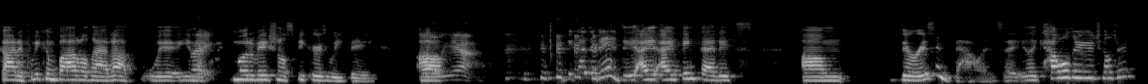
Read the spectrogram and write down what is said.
God, if we can bottle that up, we you know motivational speakers we'd be. Oh um, yeah. because it is. I I think that it's um there isn't balance. Like how old are your children?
